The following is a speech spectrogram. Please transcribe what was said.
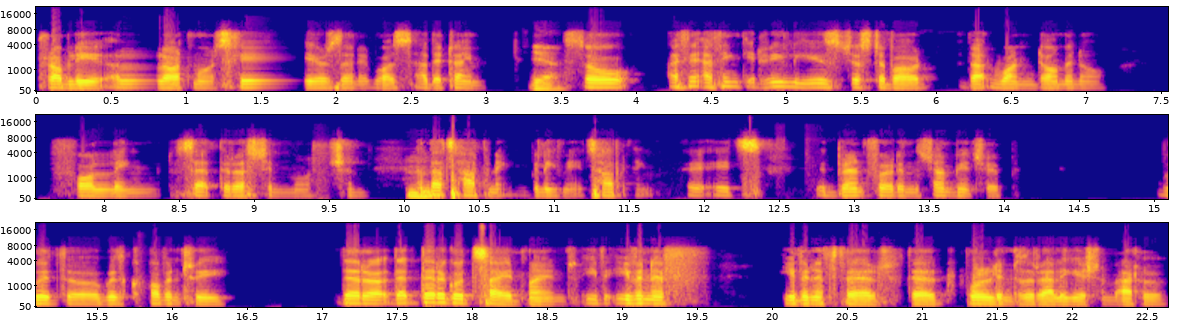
probably a lot more spheres than it was at the time. yeah, So I think I think it really is just about that one domino falling to set the rest in motion, Mhm. and that's happening. Believe me, it's happening. It's with Brentford in the Championship, with uh, with Coventry. they're a they're, they're a good side, mind. Even even if even if they're they're pulled into the relegation battle,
